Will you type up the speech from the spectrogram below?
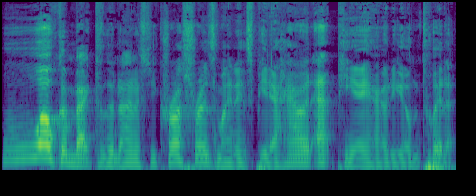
Welcome back to the Dynasty Crossroads. My name's Peter Howard at PA Howdy on Twitter.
